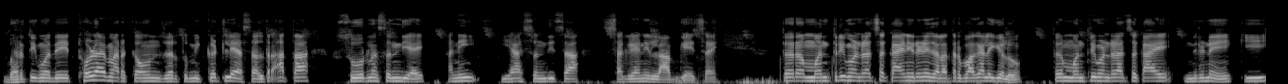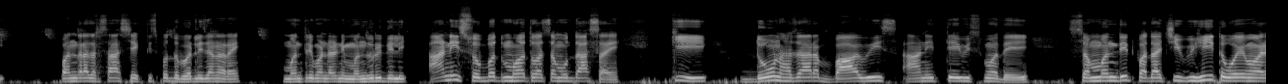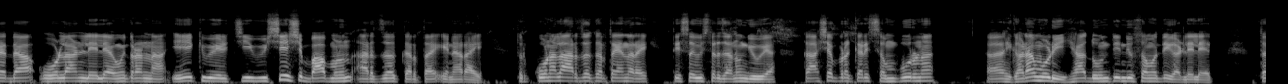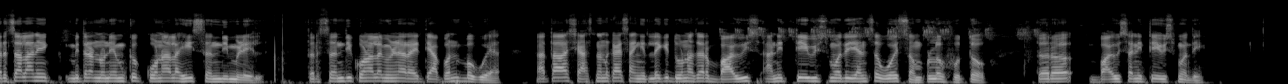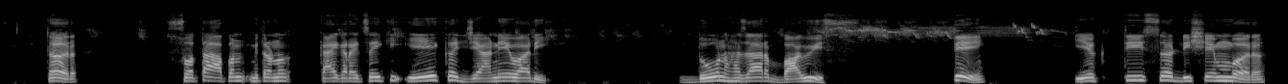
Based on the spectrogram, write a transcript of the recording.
भरतीमध्ये थोड्या मार्काहून जर तुम्ही कटले असाल तर आता सुवर्ण संधी आहे आणि या संधीचा सगळ्यांनी लाभ घ्यायचा आहे. तर मंत्रिमंडळाचा काय निर्णय झाला तर बघायला गेलो तर मंत्रिमंडळाचा काय निर्णय की पंधरा हजार सहाशे एकतीस पदं भरली जाणार आहे. मंत्रिमंडळाने मंजुरी दिली. आणि सोबत महत्त्वाचा मुद्दा असा आहे की दोन हजार बावीस आणि तेवीसमध्ये संबंधित पदाची विहित वयमर्यादा ओलांडलेल्या उमेदवारांना एक वेळची विशेष बाब म्हणून अर्ज करता येणार आहे. तर कोणाला अर्ज करता येणार आहे ते सविस्तर जाणून घेऊया. तर अशा प्रकारे संपूर्ण घडामोडी ह्या दोन तीन दिवसामध्ये घडलेल्या आहेत. तर चला ने मित्रांनो नेमकं कोणाला ही संधी मिळेल? तर संधी कोणाला मिळणार आहे ते आपण बघूया. आता शासनानं काय सांगितलं की दोन हजार बावीस आणि तेवीसमध्ये ज्यांचं वय संपलं होतं तर बावीस आणि तेवीसमध्ये तर स्वतः आपण मित्रांनो काय करायचं आहे की एक जानेवारी दोन हजार बावीस ते एकतीस डिसेंबर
